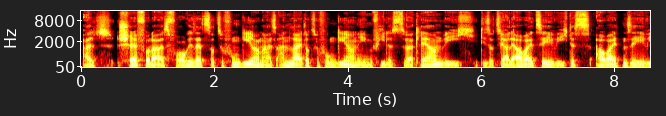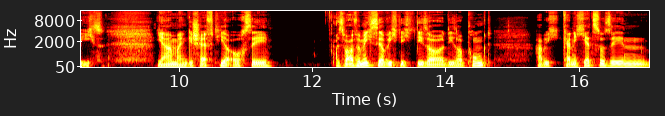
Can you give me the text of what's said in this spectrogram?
als Chef oder als Vorgesetzter zu fungieren, als Anleiter zu fungieren, eben vieles zu erklären, wie ich die soziale Arbeit sehe, wie ich das Arbeiten sehe, wie ich ja mein Geschäft hier auch sehe. Es war für mich sehr wichtig, dieser, dieser Punkt habe ich, kann ich jetzt so sehen,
